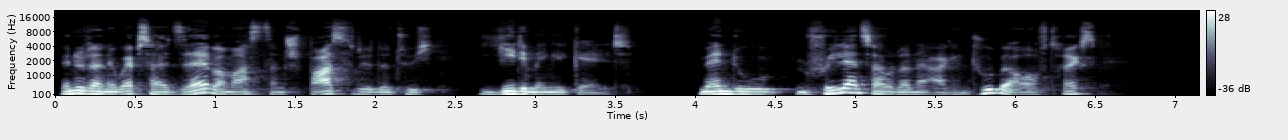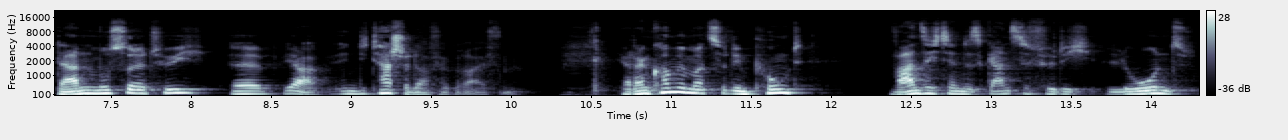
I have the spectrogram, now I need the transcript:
Wenn du deine Website selber machst, dann sparst du dir natürlich jede Menge Geld. Wenn du einen Freelancer oder eine Agentur beauftragst, dann musst du natürlich äh, ja, in die Tasche dafür greifen. Ja, dann kommen wir mal zu dem Punkt, wann sich denn das Ganze für dich lohnt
